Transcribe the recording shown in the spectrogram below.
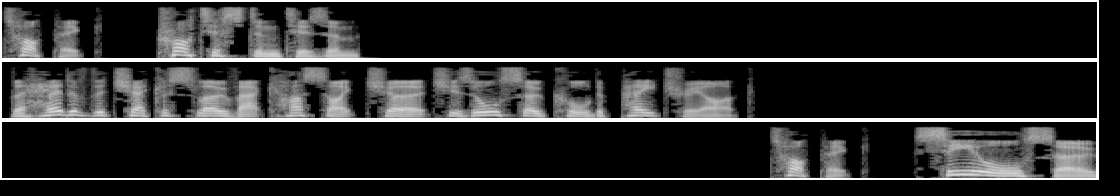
Topic: Protestantism. The head of the Czechoslovak Hussite Church is also called a patriarch. Topic: See also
